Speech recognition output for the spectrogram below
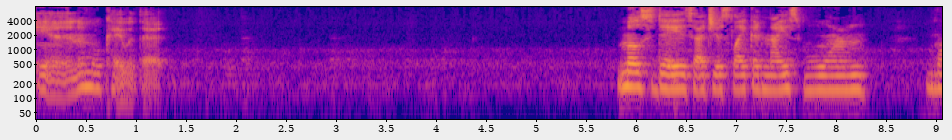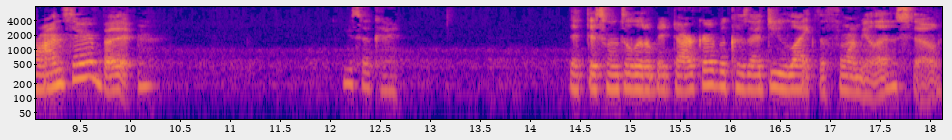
and I'm okay with that. Most days I just like a nice warm bronzer, but it's okay. That this one's a little bit darker because I do like the formula, so.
